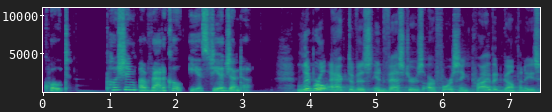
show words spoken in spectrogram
quote, pushing a radical ESG agenda. Liberal activist investors are forcing private companies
